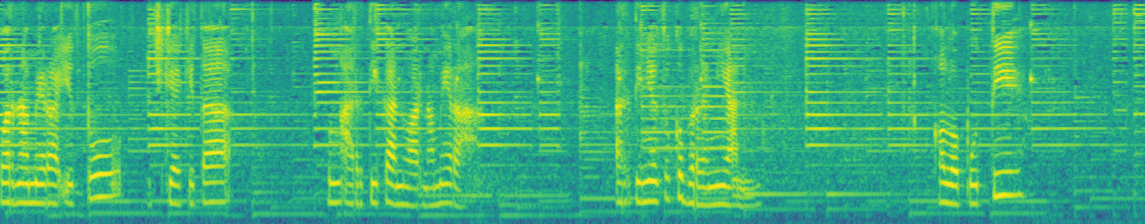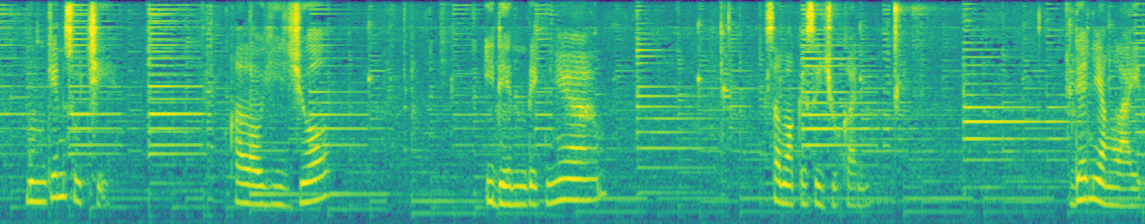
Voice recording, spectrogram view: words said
Warna merah itu jika kita mengartikan warna merah, artinya tuh keberanian. Kalau putih mungkin suci. Kalau hijau identiknya sama kesejukan dan yang lain.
